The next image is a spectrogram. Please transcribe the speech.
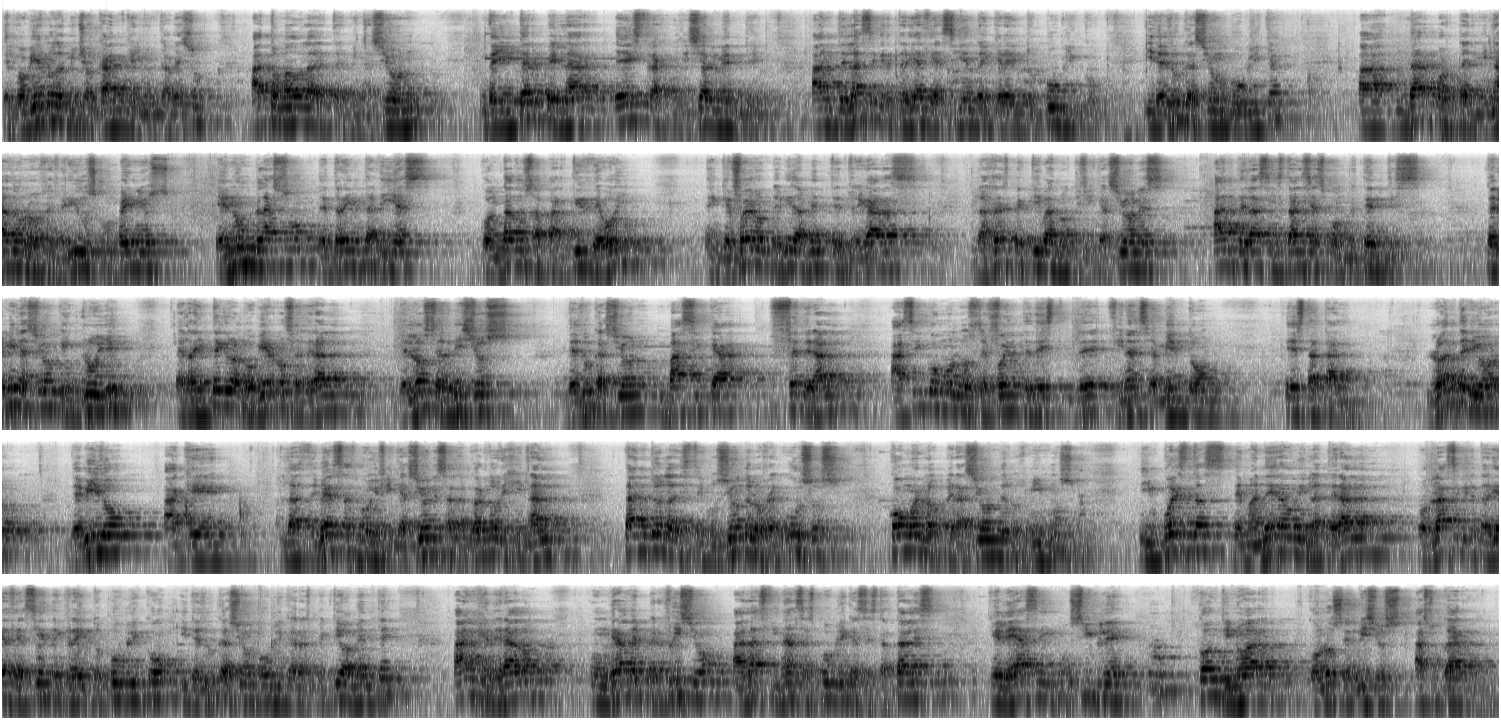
el gobierno de Michoacán, que yo encabezo, ha tomado la determinación de interpelar extrajudicialmente ante la Secretaría de Hacienda y Crédito Público y de Educación Pública a dar por terminados los referidos convenios en un plazo de 30 días contados a partir de hoy en que fueron debidamente entregadas las respectivas notificaciones ante las instancias competentes. Terminación que incluye el reintegro al gobierno federal de los servicios de educación básica federal, así como los de fuente de, financiamiento estatal. Lo anterior, debido a que las diversas modificaciones al acuerdo original, tanto en la distribución de los recursos como en la operación de los mismos, impuestas de manera unilateral por las Secretarías de Hacienda y Crédito Público y de Educación Pública respectivamente, han generado un grave perjuicio a las finanzas públicas estatales que le hace imposible continuar con los servicios a su cargo.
